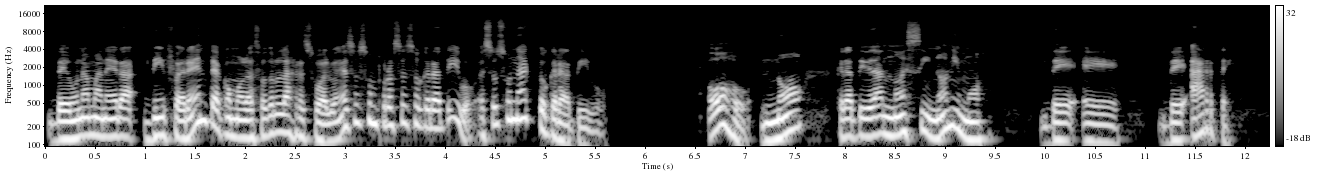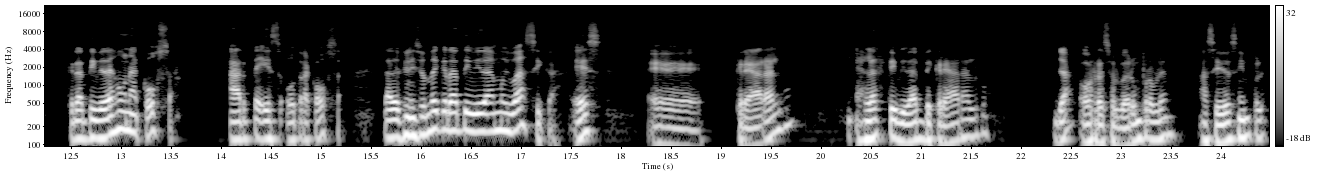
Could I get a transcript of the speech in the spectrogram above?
de una manera diferente a como los otros las resuelven, eso es un proceso creativo, eso es un acto creativo. Ojo, no, creatividad no es sinónimo de, eh, de arte. Creatividad es una cosa, arte es otra cosa. La definición de creatividad es muy básica, es eh, crear algo, es la actividad de crear algo, ¿ya? O resolver un problema, así de simple.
